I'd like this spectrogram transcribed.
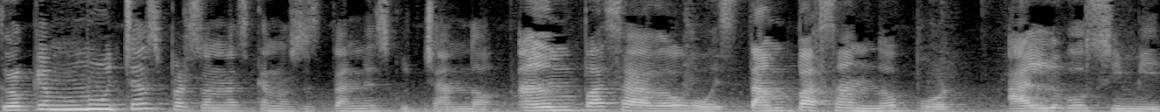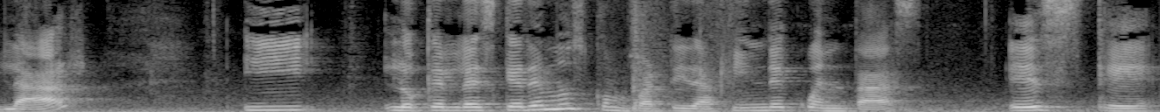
Creo que muchas personas que nos están escuchando han pasado o están pasando por algo similar. Y lo que les queremos compartir a fin de cuentas es que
